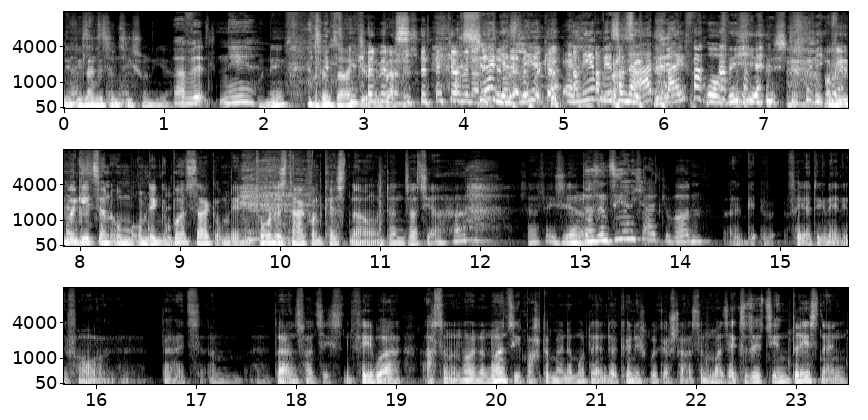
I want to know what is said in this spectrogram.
Nee, wie lange sind Sie schon hier? Wir, nee. Und, nee. Und dann sage ich irgendwas. Ach, schön, jetzt erleben wir so eine Art Live-Probe hier im Studio. Auf jeden Fall geht es dann um, um den Geburtstag, um den Todestag von Kästner. Und dann sagt sie, aha, da sind Sie ja nicht alt geworden. Äh, verehrte gnädige Frau, bereits am 23. Februar 1899 machte meine Mutter in der Königsbrücker Straße Nummer 66 in Dresden einen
